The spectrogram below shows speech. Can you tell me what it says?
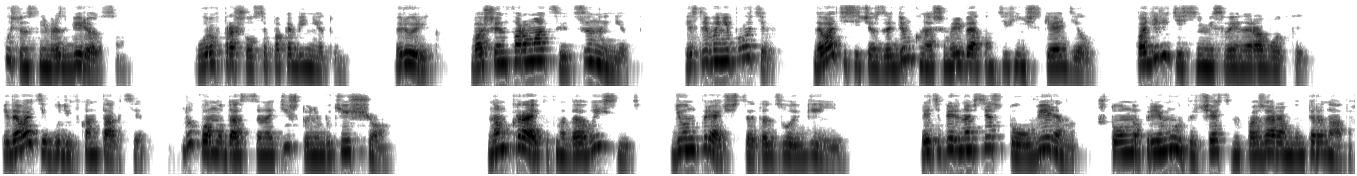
Пусть он с ним разберется. Гуров прошелся по кабинету. Рюрик, вашей информации цены нет. Если вы не против, давайте сейчас зайдем к нашим ребятам в технический отдел. Поделитесь с ними своей наработкой. И давайте будем в контакте. Вдруг вам удастся найти что-нибудь еще. Нам край как надо выяснить, где он прячется, этот злой гений. Я теперь на все сто уверен, что он напрямую причастен к пожарам в интернатах.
